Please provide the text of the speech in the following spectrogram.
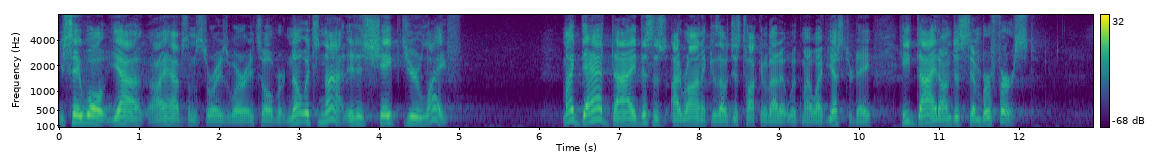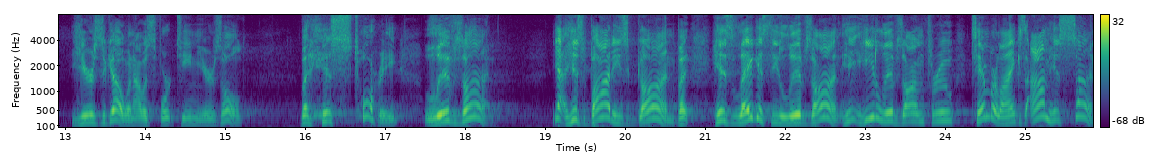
You say, well, yeah, I have some stories where it's over. No, it's not. It has shaped your life. My dad died. This is ironic because I was just talking about it with my wife yesterday. He died on December 1st years ago when I was 14 years old. But his story lives on. Yeah, his body's gone, but his legacy lives on. He, he lives on through Timberline because I'm his son.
